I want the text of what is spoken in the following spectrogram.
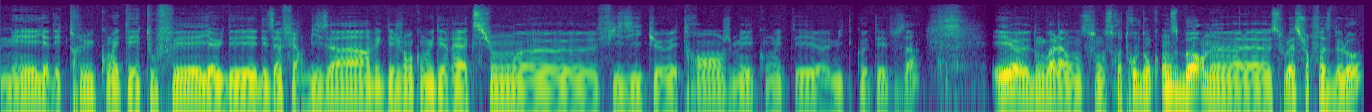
Mais il y a des trucs qui ont été étouffés, il y a eu des, des, affaires bizarres avec des gens qui ont eu des réactions physiques étranges, mais qui ont été mis de côté, tout ça. Et donc voilà, on, se retrouve donc 11 bornes la, sous la surface de l'eau.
